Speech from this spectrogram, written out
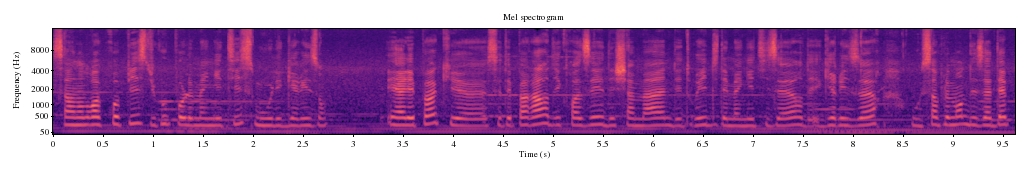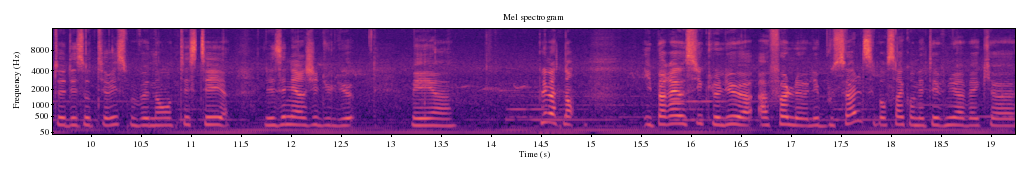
C'est un endroit propice du coup pour le magnétisme ou les guérisons. Et à l'époque, c'était pas rare d'y croiser des chamans, des druides, des magnétiseurs, des guériseurs ou simplement des adeptes d'ésotérisme venant tester les énergies du lieu. Mais plus maintenant. Il paraît aussi que le lieu affole les boussoles, c'est pour ça qu'on était venu avec euh,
